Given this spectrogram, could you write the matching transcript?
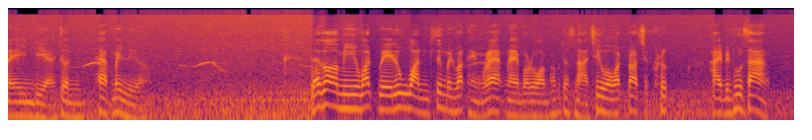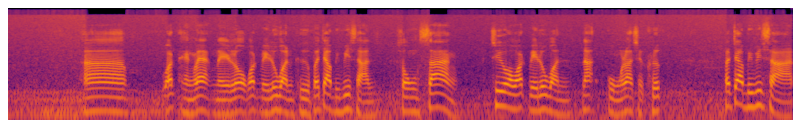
ในอินเดียจนแทบไม่เหลือ แล้วก็มีวัดเวลุวัน ซึ่งเป็นวัดแห่งแรกในบรมพระพุทธศาสนาชื่อว่าวัดราชครึกใครเป็นผู้สร้างวัดแห่งแรกในโลกวัดเวลุวัน คือพระเจ้าพิมพิสารทรงสร้างชื่อว่าวัดเวลุวันณกรุงราชครึก พระเจ้าพิมพิสาร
